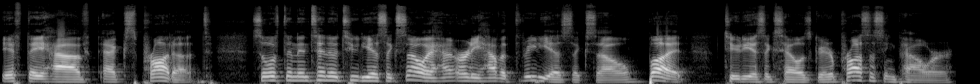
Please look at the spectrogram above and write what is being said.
if they have X product. So if the Nintendo 2DS XL, I ha- already have a 3DS XL, but 2DS XL has greater processing power,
